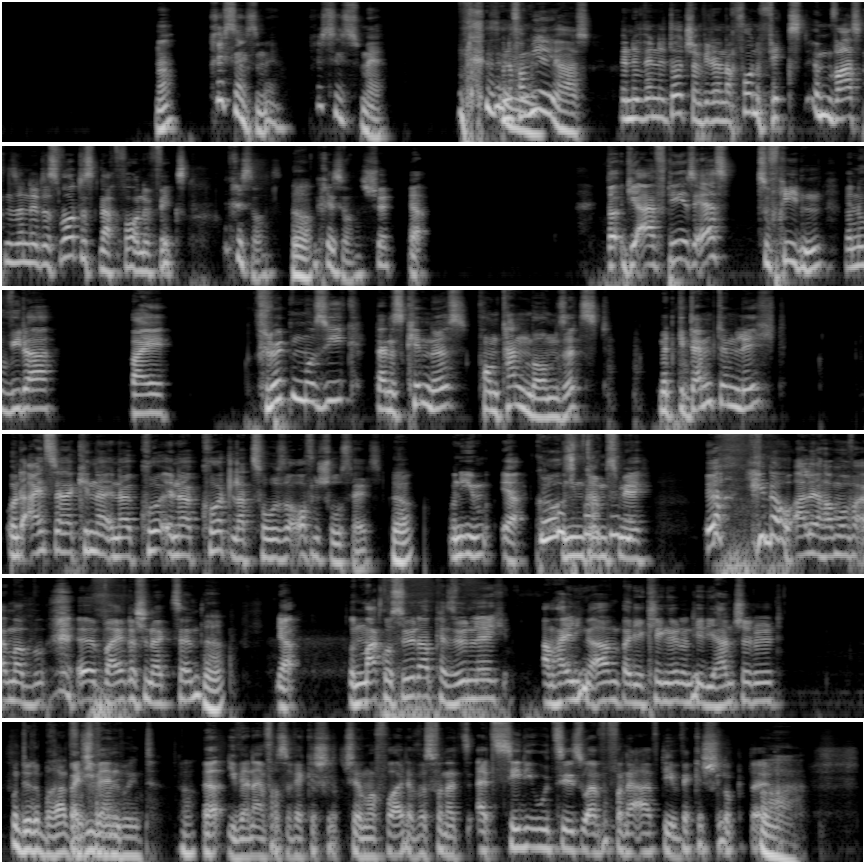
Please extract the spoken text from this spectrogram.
Ne? Kriegst nichts mehr. Kriegst nichts mehr. Wenn du eine Familie hast, wenn du, wenn du Deutschland wieder nach vorne fixt, im wahrsten Sinne des Wortes nach vorne fixt, dann kriegst du was. Ja. Dann kriegst du was. Schön. Ja. Die AfD ist erst zufrieden, wenn du wieder bei Flötenmusik deines Kindes vorm Tannenbaum sitzt, mit gedämmtem Licht und eins deiner Kinder in der, Kur in der Kurtlatzhose auf den Schoß hältst. Ja. Und ihm, ja, und ihm grimmt's mehr. Ja, genau. Alle haben auf einmal äh, bayerischen Akzent. Ja. Ja. Und Markus Söder persönlich am Heiligen Abend bei dir klingelt und dir die Hand schüttelt. Und dir eine Bratwurst bringt. Ja. Ja, die werden einfach so weggeschluckt. Stell dir mal vor, da wirst von der, als CDU, CSU einfach von der AfD weggeschluckt. Ah.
